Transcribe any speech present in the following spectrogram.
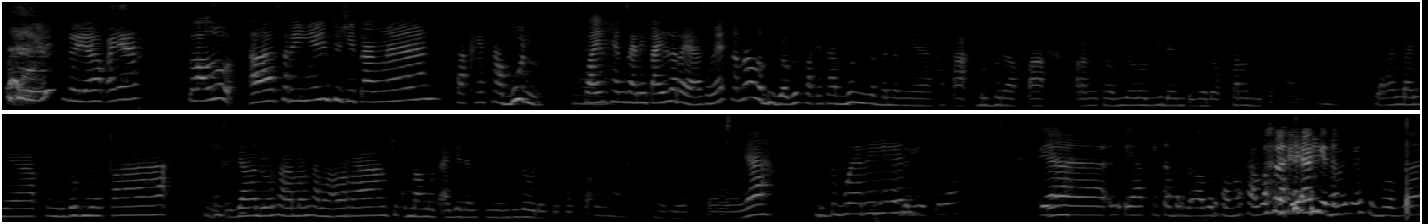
Tuh ya makanya selalu eh, seringin cuci tangan pakai sabun selain hand sanitizer ya sebenarnya karena lebih bagus pakai sabun sebenarnya kata beberapa orang mikrobiologi dan juga dokter gitu kan. Iya. jangan banyak menyentuh muka gitu. jangan dulu salaman sama orang cukup manggut aja dan senyum juga udah cukup kok. Iya. kayak gitu. Ya gitu Bu ya Erin begitulah. Ya. Ya kita berdoa bersama-sama lah ya. Gitu maksudnya semoga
